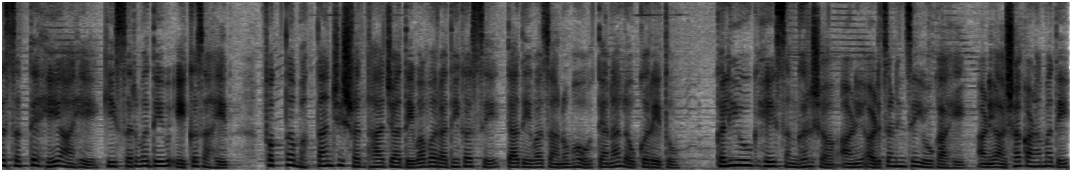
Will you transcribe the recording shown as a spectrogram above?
तर सत्य हे आहे की सर्व देव एकच आहेत फक्त भक्तांची श्रद्धा ज्या देवावर अधिक असते त्या देवाचा अनुभव त्यांना लवकर येतो. कलियुग हे संघर्ष आणि अडचणींचे युग आहे आणि अशा काळामध्ये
